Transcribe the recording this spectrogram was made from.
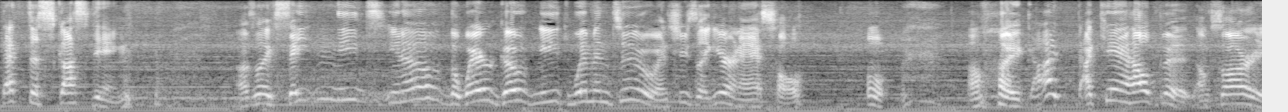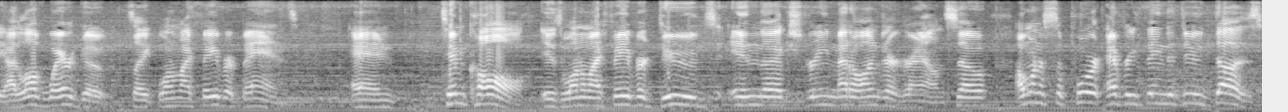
that's disgusting." I was like, Satan needs, you know, the weregoat needs women too. And she's like, you're an asshole. Oh. I'm like, I, I can't help it. I'm sorry. I love Weregoat. It's like one of my favorite bands. And Tim Call is one of my favorite dudes in the extreme metal underground. So I want to support everything the dude does.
